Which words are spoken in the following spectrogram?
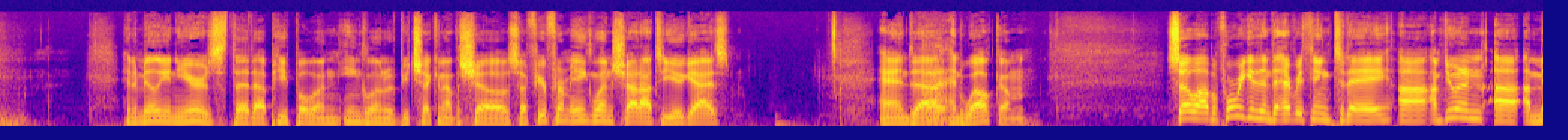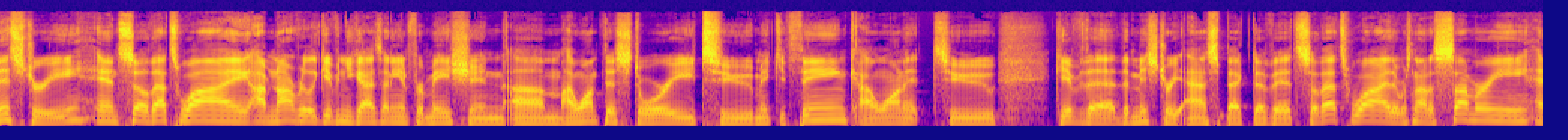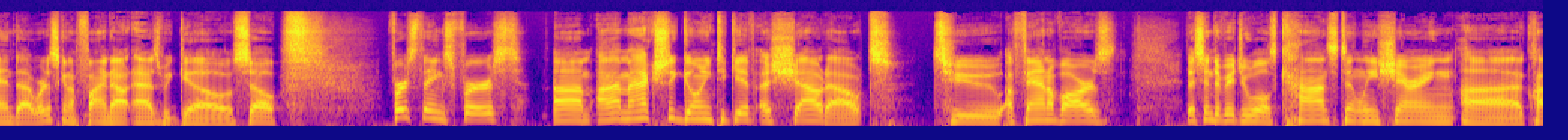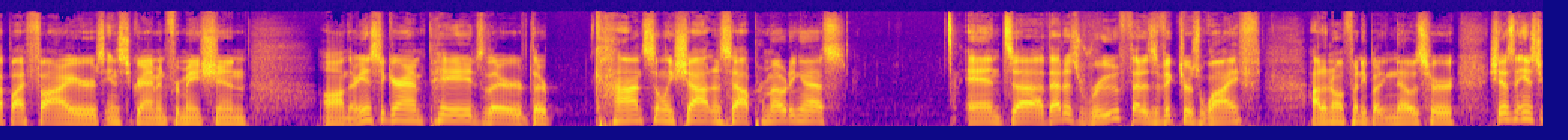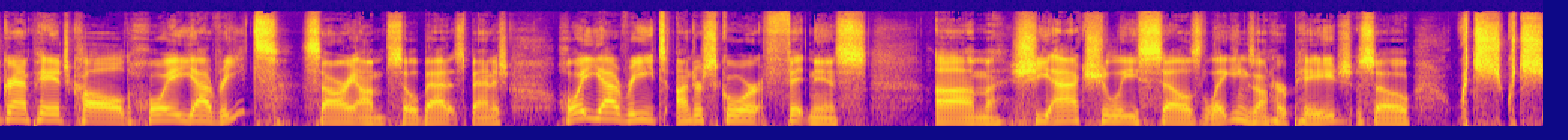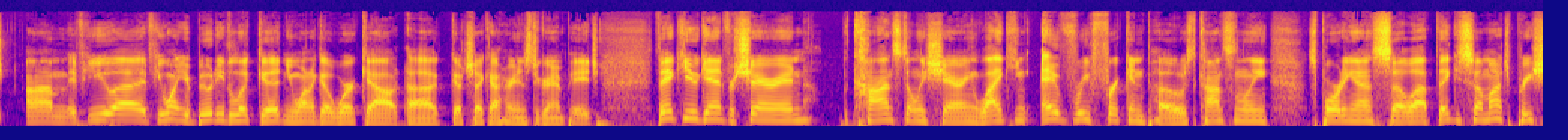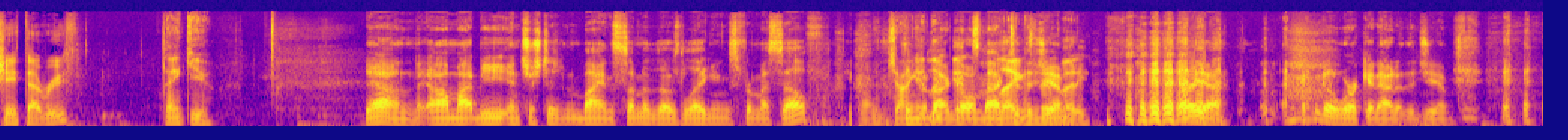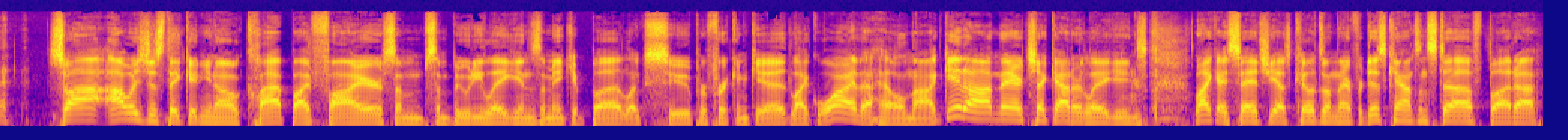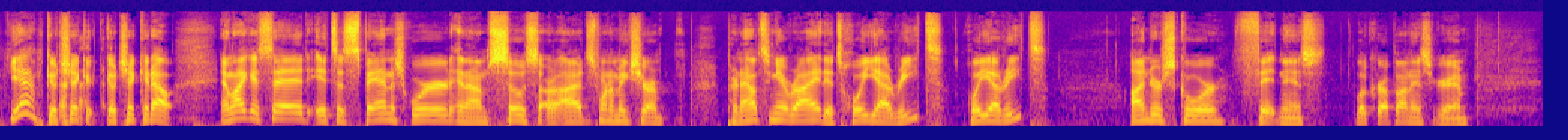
in a million years that uh, people in England would be checking out the show. So if you're from England, shout out to you guys, and uh, Right. and welcome. So uh, before we get into everything today, uh, I'm doing a, a mystery, and so that's why I'm not really giving you guys any information. Um, I want this story to make you think. I want it to give the the mystery aspect of it. So that's why there was not a summary, and uh, we're just gonna find out as we go. So first things first, um, I'm actually going to give a shout out to a fan of ours. This individual is constantly sharing uh, Clap by Fire's Instagram information on their Instagram page. They're they're constantly shouting us out, promoting us, and uh, that is Ruth. That is Victor's wife. I don't know if anybody knows her. She has an Instagram page called Hoyarit. Sorry, I'm so bad at Spanish. Hoyarit underscore fitness. Um, she actually sells leggings on her page. So. Um, if you uh, if you want your booty to look good and you want to go work out, uh, go check out her Instagram page. Thank you again for sharing, constantly sharing, liking every freaking post, constantly supporting us. So, uh, thank you so much. Appreciate that, Ruth. Thank you. Yeah, and I might be interested in buying some of those leggings for myself. You know, John, thinking about look good in going back to the leggings there, gym. oh yeah, I can go work it out at the gym. So I, I was just thinking, you know, clap by fire, some some booty leggings that make your butt look super freaking good. Like, why the hell not? Get on there, check out her leggings. Like I said, she has codes on there for discounts and stuff. But uh, yeah, go check it, go check it out. And like I said, it's a Spanish word, and I'm so sorry. I just want to make sure I'm pronouncing it right. It's Hoyarit, Hoyarit underscore fitness. Look her up on Instagram.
